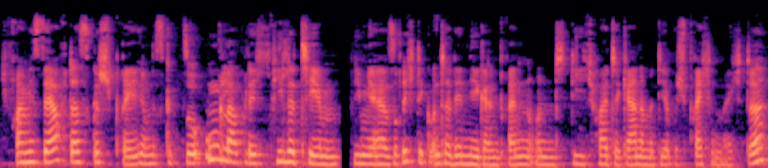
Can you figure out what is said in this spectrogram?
Ich freue mich sehr auf das Gespräch und es gibt so unglaublich viele Themen, die mir so richtig unter den Nägeln brennen und die ich heute gerne mit dir besprechen möchte.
